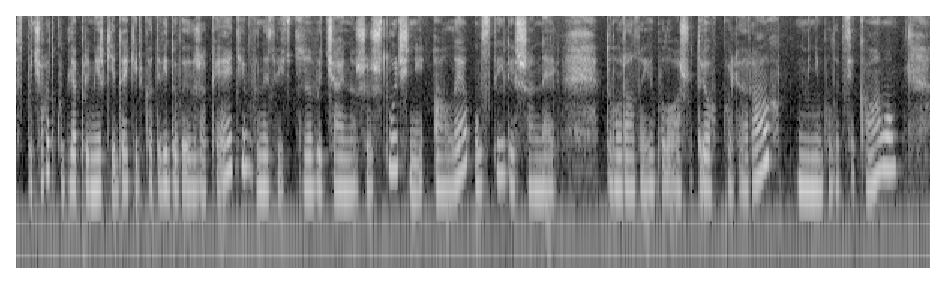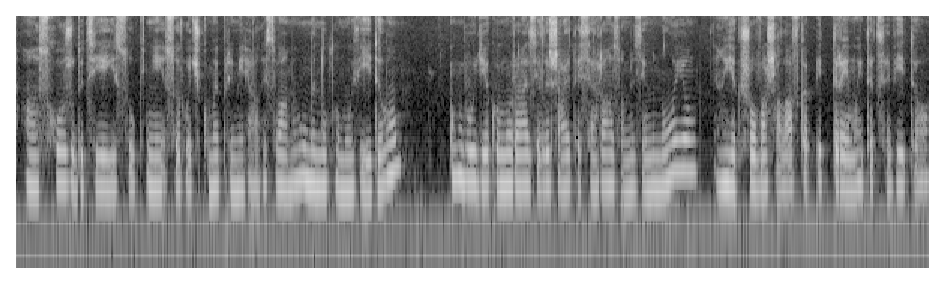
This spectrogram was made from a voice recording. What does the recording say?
спочатку для примірки декілька твідових жакетів. Вони, звичайно, ж штучні, але у стилі Шанель. Того разу їх було аж у трьох кольорах. Мені було цікаво. Схожу до цієї сукні сорочку ми приміряли з вами у минулому відео. У будь-якому разі лишайтеся разом зі мною. Якщо ваша ласка, підтримуйте це відео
